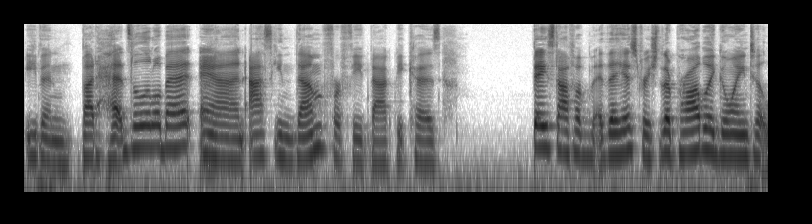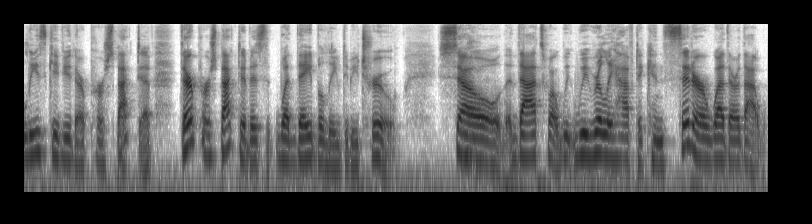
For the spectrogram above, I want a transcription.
even butt heads a little bit and asking them for feedback because based off of the history, they're probably going to at least give you their perspective. Their perspective is what they believe to be true. So that's what we, we really have to consider whether that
